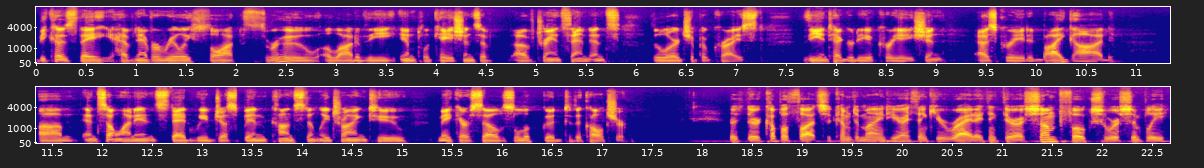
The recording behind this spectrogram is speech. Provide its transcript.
because they have never really thought through a lot of the implications of, of transcendence, the lordship of Christ, the integrity of creation as created by God, um, and so on. And instead, we've just been constantly trying to make ourselves look good to the culture. There, are a couple of thoughts that come to mind here. I think you're right. I think there are some folks who are simply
